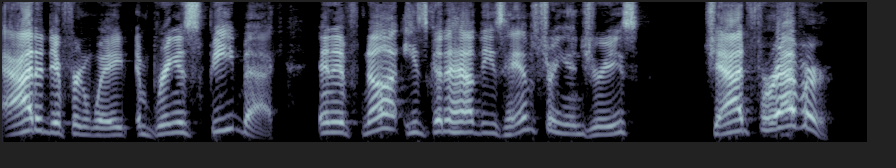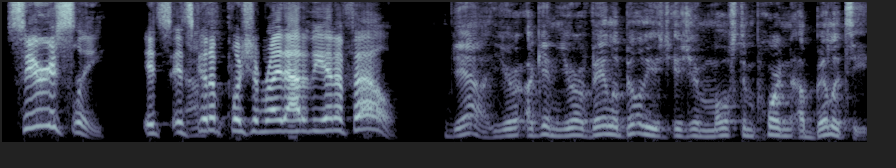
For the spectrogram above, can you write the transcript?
add a different weight, and bring his speed back. And if not, he's going to have these hamstring injuries, Chad, forever. Seriously, it's it's going to push him right out of the NFL. Yeah, your again, your availability is, is, your most important ability.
